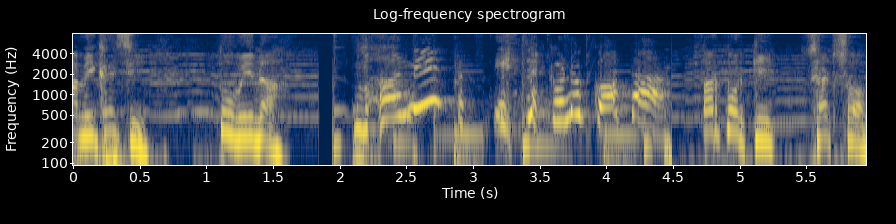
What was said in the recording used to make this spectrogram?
আমি খাইছি। তুমি না মানে এটা কোনো কথা তারপর কি স্যাড সং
